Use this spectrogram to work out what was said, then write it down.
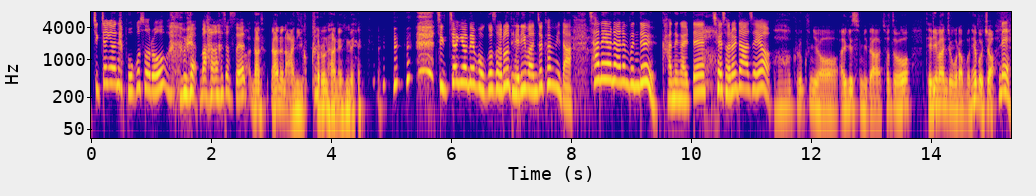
직장 연애 보고서로 왜말안 하셨어요? 아, 나, 나는 아니 결혼 안 했네 직장 연애 보고서로 대리 만족합니다. 사내 연애 하는 분들 가능할 때 최선을 다하세요. 아 그렇군요 알겠습니다 저도 대리 만족으로 한번 해보죠 네,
